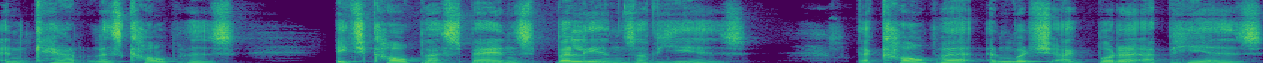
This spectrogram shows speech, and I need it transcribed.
in countless kalpas. Each kalpa spans billions of years. The kalpa in which a Buddha appears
